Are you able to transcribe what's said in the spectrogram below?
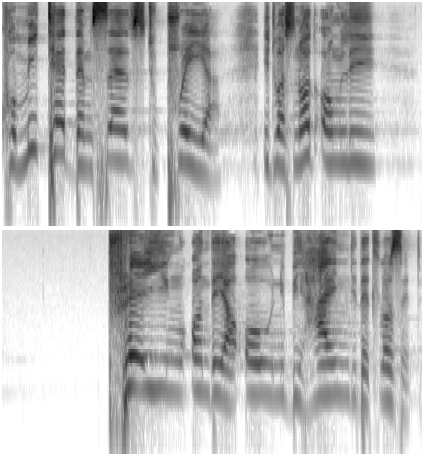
committed themselves to prayer, it was not only praying on their own behind the closet.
